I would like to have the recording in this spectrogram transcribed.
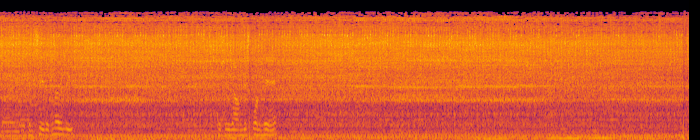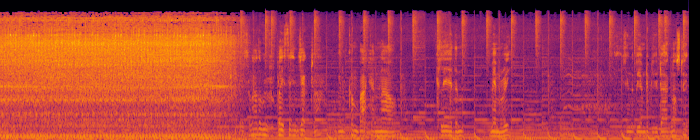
So you can see there's no around this one here. So now that we've replaced the injector, we're going to come back and now clear the memory using the BMW diagnostic.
